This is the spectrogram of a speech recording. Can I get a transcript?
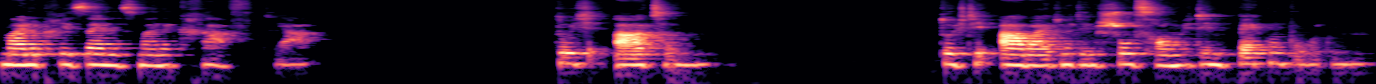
meine Präsenz, meine Kraft, ja. Durch Atem, durch die Arbeit mit dem Schoßraum, mit dem Beckenboden,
